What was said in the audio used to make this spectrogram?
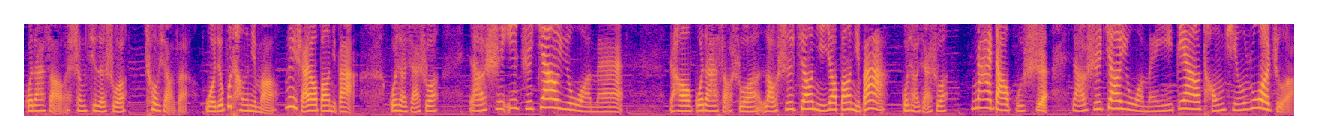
郭大嫂生气地说：“臭小子，我就不疼你吗？为啥要帮你爸？”郭晓霞说：“老师一直教育我们。”然后郭大嫂说：“老师教你要帮你爸？”郭晓霞说：“那倒不是，老师教育我们一定要同情弱者。”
